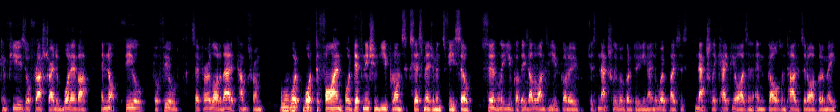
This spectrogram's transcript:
confused or frustrated, whatever, and not feel fulfilled. So for a lot of that, it comes from what what define or definition do you put on success measurements for yourself? Certainly, you've got these other ones that you've got to just naturally we've got to do. You know, in the workplaces, naturally KPIs and, and goals and targets that I've got to meet.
